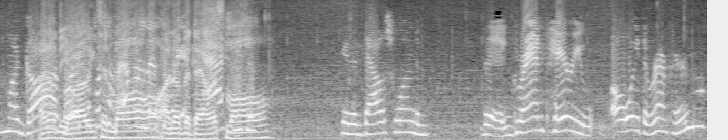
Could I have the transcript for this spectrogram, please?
my god. I know the bro, Arlington Mall. I know the Dallas Mall. Okay, the Dallas one, the the Grand Prairie. Oh wait, the Grand Prairie Mall.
